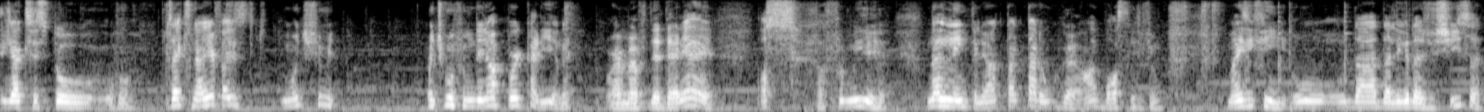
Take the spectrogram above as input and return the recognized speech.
Já que você citou o. o Zack Snyder faz um monte de filme. O último filme dele é uma porcaria, né? O Army of the Dead é. Nossa, o filme não é lento, ele é uma tartaruga, é uma bosta aquele filme. Mas enfim, o, o da, da Liga da Justiça,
